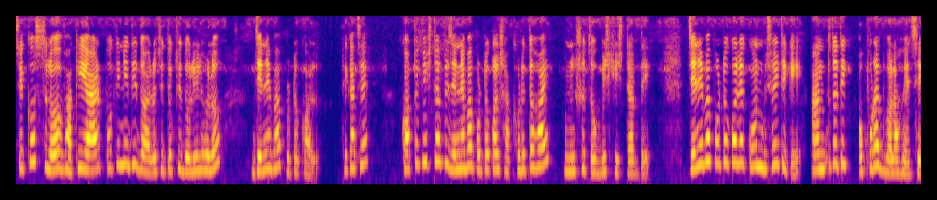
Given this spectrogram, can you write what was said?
চেকোস্লোভাকিয়ার প্রতিনিধি দ্বয় রচিত একটি দলিল হল জেনেভা প্রোটোকল। ঠিক আছে? কত খ্রিস্টাব্দে জেনেভা প্রোটোকল স্বাক্ষরিত হয়? উনিশশো চব্বিশ খ্রিস্টাব্দে। জেনেভা প্রোটোকলে কোন বিষয়টিকে আন্তর্জাতিক অপরাধ বলা হয়েছে?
